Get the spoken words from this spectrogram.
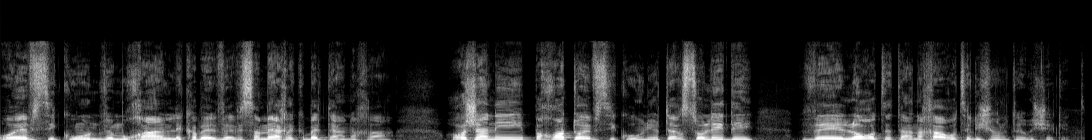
אוהב סיכון ומוכן לקבל, ושמח לקבל את ההנחה, או שאני פחות אוהב סיכון, יותר סולידי, ולא רוצה את ההנחה, רוצה לישון יותר בשקט.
